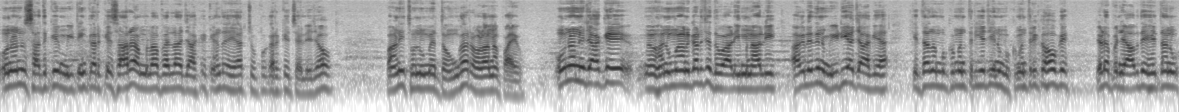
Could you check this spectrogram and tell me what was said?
ਉਹਨਾਂ ਨੂੰ ਸੱਦ ਕੇ ਮੀਟਿੰਗ ਕਰਕੇ ਸਾਰਾ ਅਮਲਾ ਫੈਲਾ ਜਾ ਕੇ ਕਹਿੰਦਾ ਯਾਰ ਚੁੱਪ ਕਰਕੇ ਚਲੇ ਜਾਓ। ਪਾਣੀ ਤੁਹਾਨੂੰ ਮੈਂ ਦਊਂਗਾ ਰੌਲਾ ਨਾ ਪਾਇਓ। ਉਹਨਾਂ ਨੇ ਜਾ ਕੇ ਅ, ਹਨੂਮਾਨਗੜ੍ਹ 'ਚ ਦੀਵਾਲੀ ਮਨਾ ਲਈ। ਅਗਲੇ ਦਿਨ ਮੀਡੀਆ 'ਚ ਆ ਗਿਆ। ਕਿੱਦਾਂ ਦਾ ਮੁੱਖ ਮੰਤਰੀ ਹੈ ਜੀ? ਇਹਨੂੰ ਮੁੱਖ ਮੰਤਰੀ ਕਹੋਗੇ ਜਿਹੜਾ ਪੰਜਾਬ ਦੇ ਹਿੱਤਾਂ ਨੂੰ?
